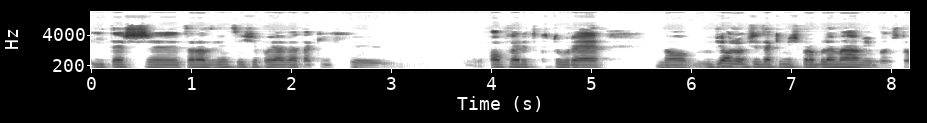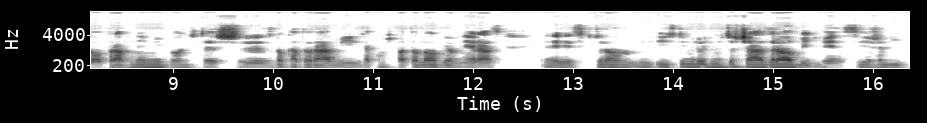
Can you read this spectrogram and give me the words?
i też coraz więcej się pojawia takich ofert, które no, wiążą się z jakimiś problemami, bądź to prawnymi, bądź też y, z lokatorami, z jakąś patologią nieraz, y, z którą i z tymi ludźmi coś trzeba zrobić, więc jeżeli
